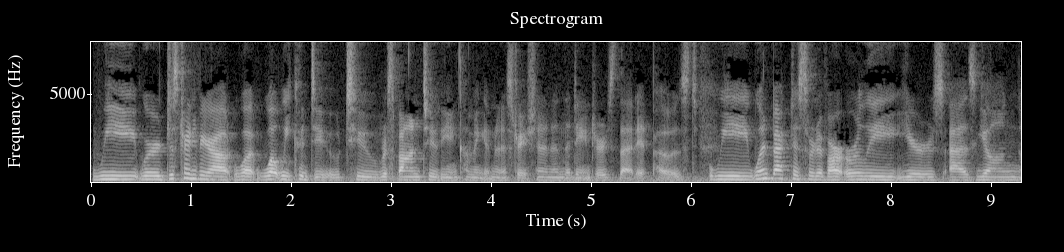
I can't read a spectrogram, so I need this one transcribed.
We were just trying to figure out what, what we could do to respond to the incoming administration and the dangers that it posed. We went back to sort of our early years as young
